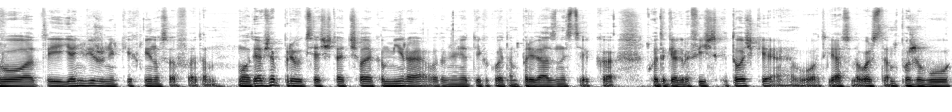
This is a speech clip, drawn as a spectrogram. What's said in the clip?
Вот, и я не вижу никаких минусов в этом. Вот, я вообще привык себя считать человеком мира, вот у меня нет никакой там привязанности к какой-то географической точке. Вот, я с удовольствием поживу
